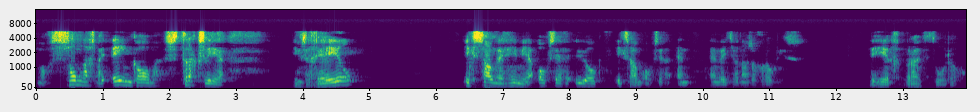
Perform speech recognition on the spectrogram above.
nog zondags bijeenkomen, straks weer in zijn geheel. Ik zou Nehemia ook zeggen, u ook, ik zou hem ook zeggen, en, en weet je wat nou zo groot is? De Heer gebruikt het woord ook.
